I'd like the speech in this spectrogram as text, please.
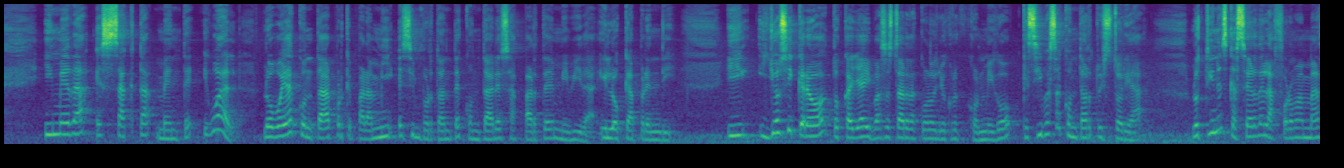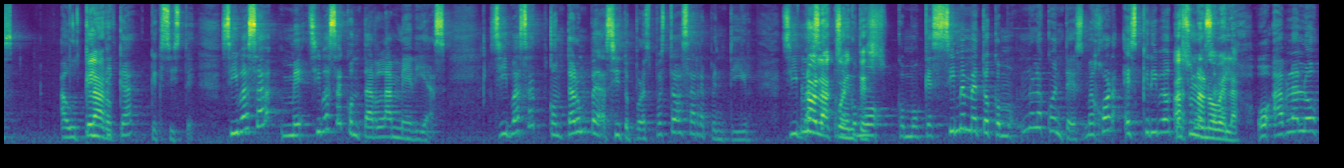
Y me da exactamente igual. Lo voy a contar porque para mí es importante contar esa parte de mi vida y lo que aprendí. Y, yo sí creo, Tocaya, y vas a estar de acuerdo yo creo que conmigo, que si vas a contar tu historia, lo tienes que hacer de la forma más auténtica que existe. Si vas, a, si vas a contarla a medias, si vas a contar un pedacito, pero después te vas a arrepentir. Si no la cuentes. como, que sí me meto como, no la cuentes, mejor escribe otra Haz una novela. O háblalo,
